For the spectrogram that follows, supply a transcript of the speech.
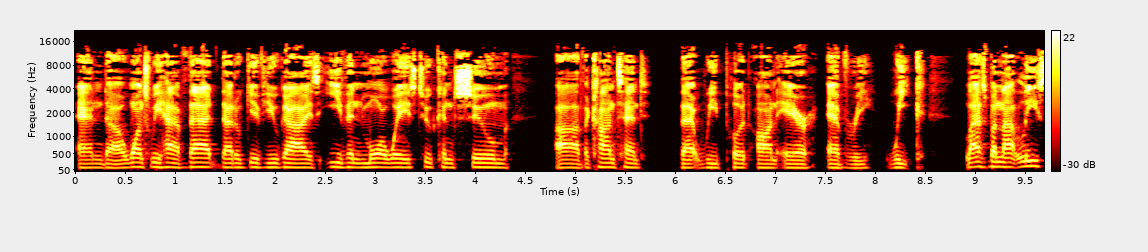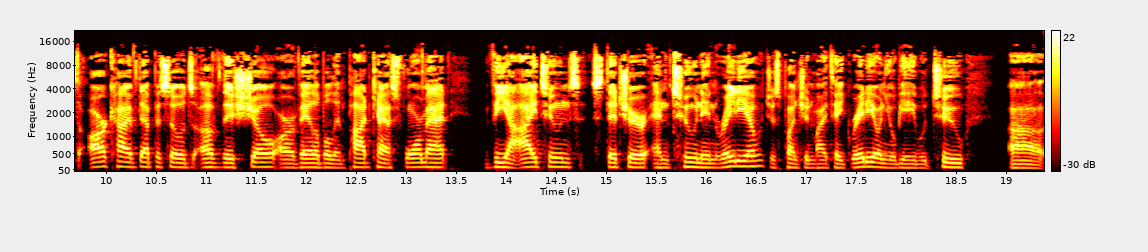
And uh, once we have that, that'll give you guys even more ways to consume uh, the content that we put on air every week. Last but not least, archived episodes of this show are available in podcast format via iTunes, Stitcher, and TuneIn Radio. Just punch in My Take Radio, and you'll be able to uh,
